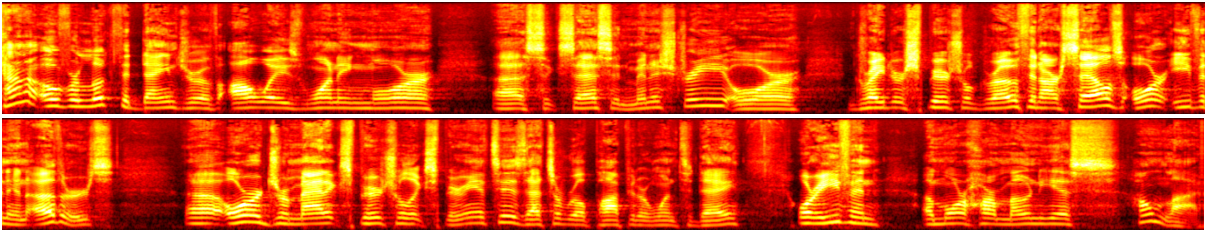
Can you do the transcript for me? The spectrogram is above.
kind of overlook the danger of always wanting more uh, success in ministry or greater spiritual growth in ourselves or even in others, uh, or dramatic spiritual experiences. That's a real popular one today, or even a more harmonious home life.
